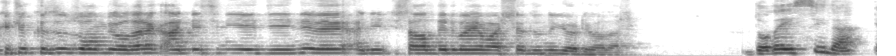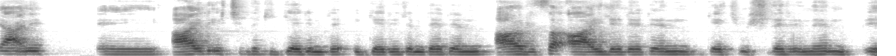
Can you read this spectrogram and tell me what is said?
küçük kızın zombi olarak annesini yediğini ve hani saldırmaya başladığını görüyorlar. Dolayısıyla yani e, aile içindeki gerilimde, gerilimlerin, arıza ailelerin, geçmişlerinin e,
